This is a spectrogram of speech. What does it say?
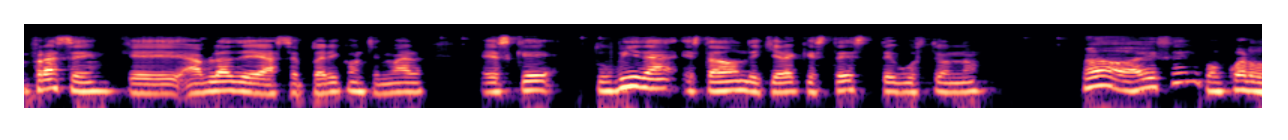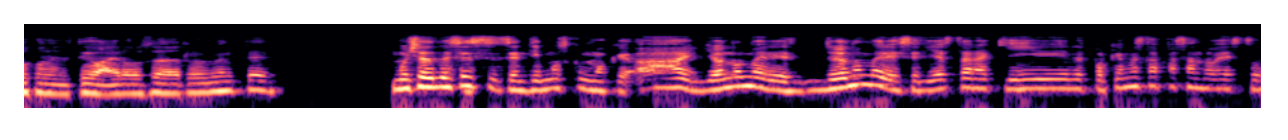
frase que habla de aceptar y continuar es que tu vida está donde quiera que estés, te guste o no. No, ahí sí, concuerdo con el tío Airo. O sea, realmente. Muchas veces sentimos como que, ay, yo no mere- yo no merecería estar aquí, ¿por qué me está pasando esto?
